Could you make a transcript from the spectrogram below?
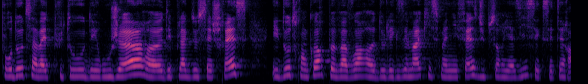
Pour d'autres, ça va être plutôt des rougeurs, euh, des plaques de sécheresse. Et d'autres encore peuvent avoir de l'eczéma qui se manifeste, du psoriasis, etc.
